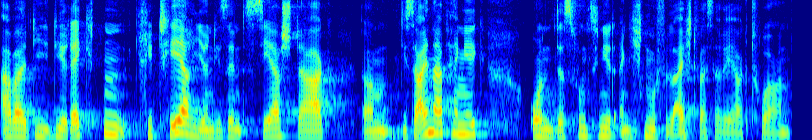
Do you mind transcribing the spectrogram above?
aber die direkten Kriterien, die sind sehr stark ähm, designabhängig. Und das funktioniert eigentlich nur für Leichtwasserreaktoren.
